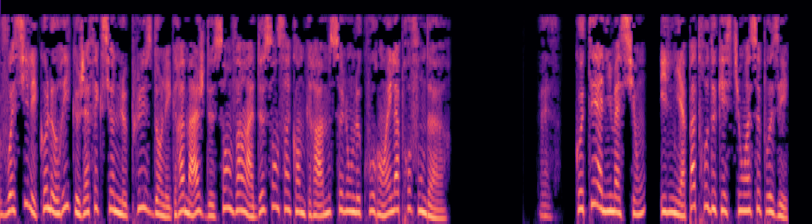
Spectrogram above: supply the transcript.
Voici les coloris que j'affectionne le plus dans les grammages de 120 à 250 grammes selon le courant et la profondeur. Côté animation, il n'y a pas trop de questions à se poser.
